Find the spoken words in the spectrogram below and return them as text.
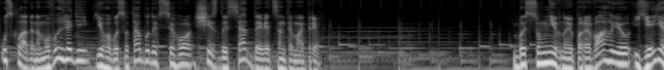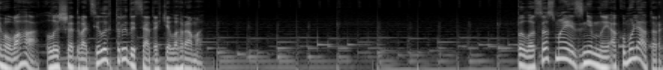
У складеному вигляді його висота буде всього 69 см. Безсумнівною перевагою є його вага лише 2,3 кг. Пилосос має знімний акумулятор,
